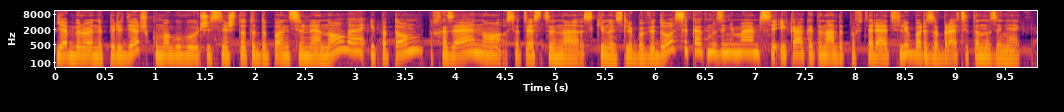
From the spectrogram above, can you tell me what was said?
я беру ее на передержку, могу выучить с ней что-то дополнительное новое, и потом хозяину, соответственно, скинуть либо видосы, как мы занимаемся, и как это надо повторять, либо разобрать это на занятии.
